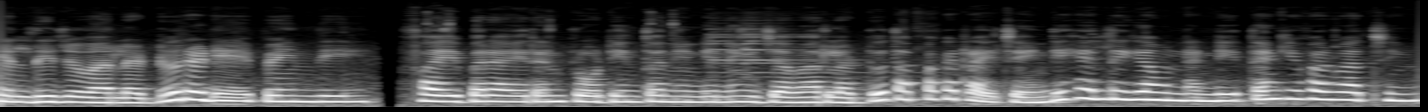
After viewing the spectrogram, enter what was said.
హెల్దీ జవార్ లడ్డు రెడీ అయిపోయింది. ఫైబర్ ఐరన్ ప్రోటీన్తో నిండిన ఈ జవార్ లడ్డు తప్పక ట్రై చేయండి. హెల్దీగా ఉండండి. థ్యాంక్ యూ ఫర్ వాచింగ్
